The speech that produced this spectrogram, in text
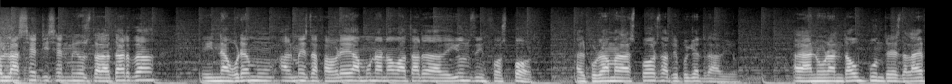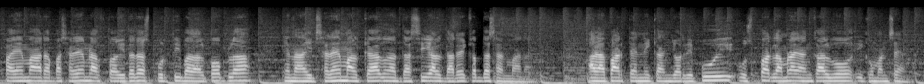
Són les 7 i 100 minuts de la tarda i inaugurem el mes de febrer amb una nova tarda de dilluns d'Infosport, el programa d'esports de Ripollet Ràdio. A la 91.3 de la FM repassarem l'actualitat esportiva del poble i analitzarem el que ha donat de si el darrer cap de setmana. A la part tècnica en Jordi Puy, us parla en Brian Calvo i comencem.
